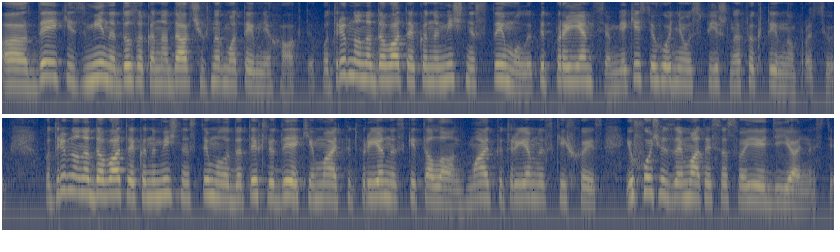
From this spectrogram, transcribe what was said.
е, деякі зміни до законодавчих нормативних актів. Потрібно надавати економічні стимули підприємцям, які сьогодні успішно, ефективно працюють. Потрібно надавати економічні стимули до тих людей, які мають підприємницький талант, мають підприємницький хист і хочуть займатися своєю діяльністю.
